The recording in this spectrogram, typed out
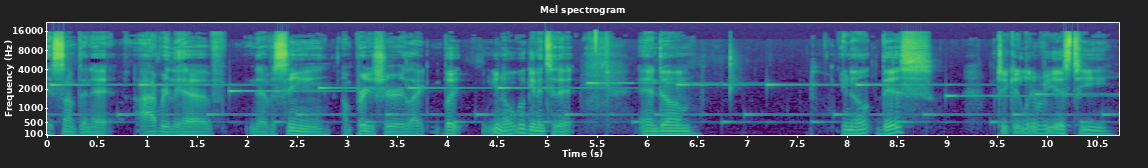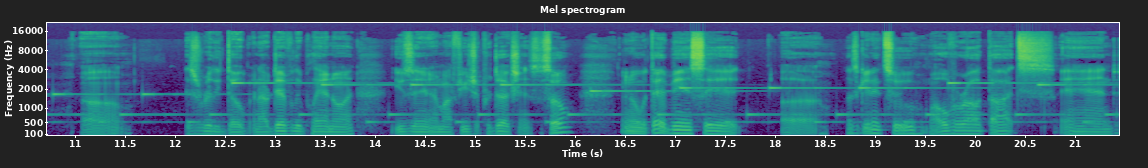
is something that I really have never seen. I'm pretty sure, like, but you know, we'll get into that. And um, you know, this particular VST um, is really dope, and I definitely plan on using it in my future productions. So, you know, with that being said, uh, let's get into my overall thoughts and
